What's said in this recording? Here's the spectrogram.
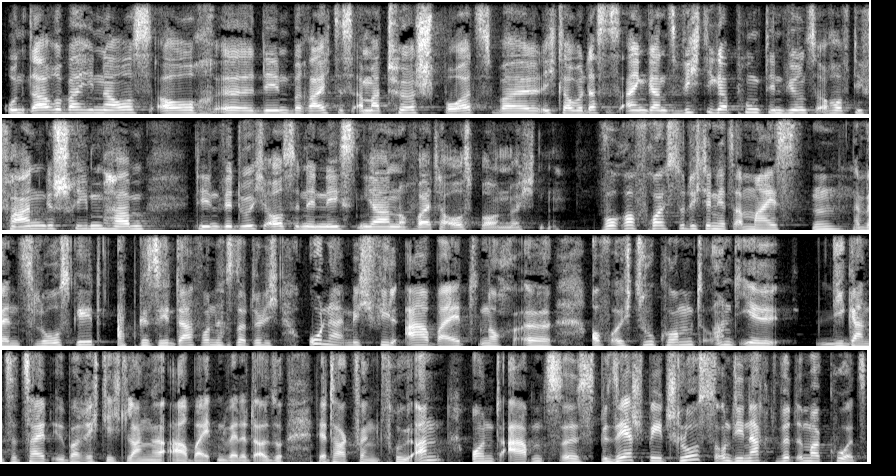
und darüber hinaus auch äh, den Bereich des Amateursports, weil ich glaube, das ist ein ganz wichtiger Punkt, den wir uns auch auf die Fahnen geschrieben haben, den wir durchaus in den nächsten Jahren noch weiter ausbauen möchten. Worauf freust du dich denn jetzt am meisten, wenn es losgeht? Abgesehen davon, dass natürlich unheimlich viel Arbeit noch äh, auf euch zukommt und ihr die ganze Zeit über richtig lange arbeiten werdet. Also der Tag fängt früh an und abends ist sehr spät Schluss und die Nacht wird immer kurz.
